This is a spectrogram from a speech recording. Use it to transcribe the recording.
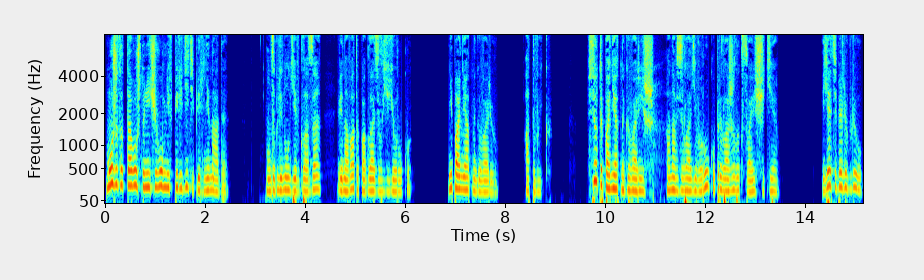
Может, от того, что ничего мне впереди теперь не надо. Он заглянул ей в глаза, виновато погладил ее руку. — Непонятно, говорю. Отвык. — Все ты понятно говоришь. Она взяла его руку, приложила к своей щеке. — Я тебя люблю.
